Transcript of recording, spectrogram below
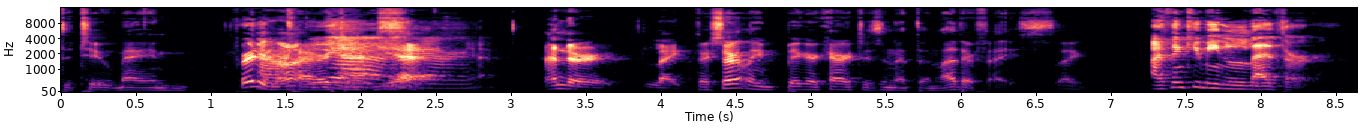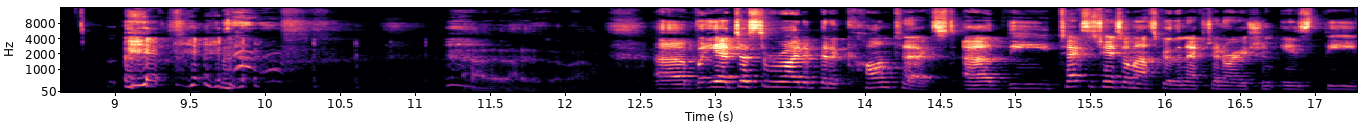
the two main. Pretty Character. much. Yeah, Yeah. yeah. And they're like, They're certainly bigger characters in it than Leatherface. Like, I think you mean leather. I, I don't know. Uh, but yeah, just to provide a bit of context, uh, the Texas Chainsaw Massacre: The Next Generation is the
